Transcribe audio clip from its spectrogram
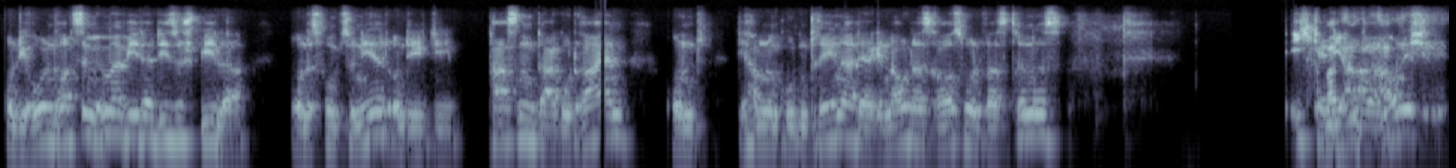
Und die holen trotzdem immer wieder diese Spieler. Und es funktioniert und die, die passen da gut rein und die haben einen guten Trainer, der genau das rausholt, was drin ist. Ich kenne die Antwort auch nicht.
